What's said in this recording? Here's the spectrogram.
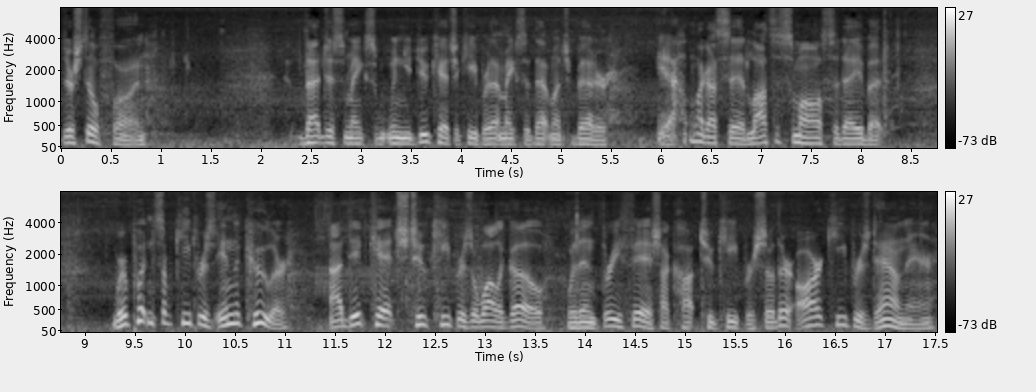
they're still fun. That just makes, when you do catch a keeper, that makes it that much better. Yeah, like I said, lots of smalls today, but we're putting some keepers in the cooler. I did catch two keepers a while ago. Within three fish, I caught two keepers. So there are keepers down there.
